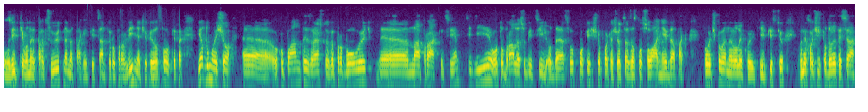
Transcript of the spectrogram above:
звідки вони працюють ними, так який центр управління чи підготовки. Так я думаю, що е, окупанти зрештою випробовують е, на практиці ці дії. От обрали собі ціль Одесу. Поки що, поки що це застосування йде так точкове невеликою кількістю. Вони хочуть подивитися,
